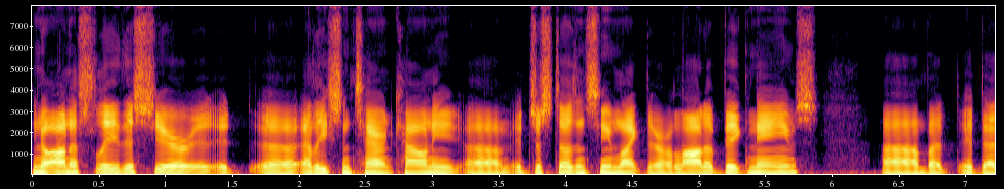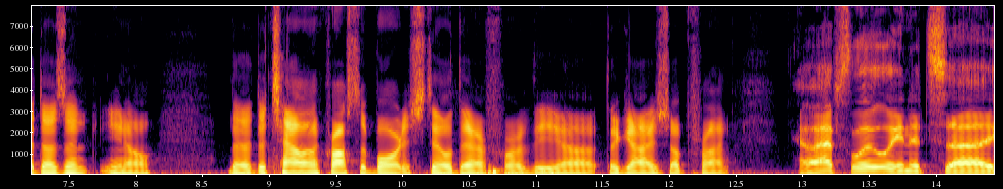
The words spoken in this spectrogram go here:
you know, honestly, this year, it, it uh, at least in Tarrant County, um, it just doesn't seem like there are a lot of big names. Uh, but it, that doesn't, you know, the the talent across the board is still there for the uh, the guys up front. Oh, absolutely, and it's uh,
